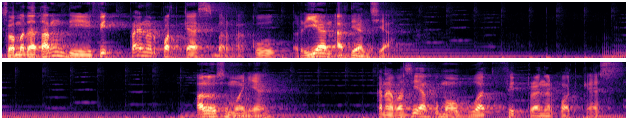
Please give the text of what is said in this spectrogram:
Selamat datang di Fitpreneur Podcast bareng aku, Rian Ardiansyah. Halo semuanya, kenapa sih aku mau buat Fitpreneur Podcast?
